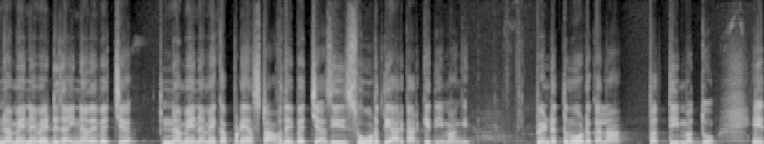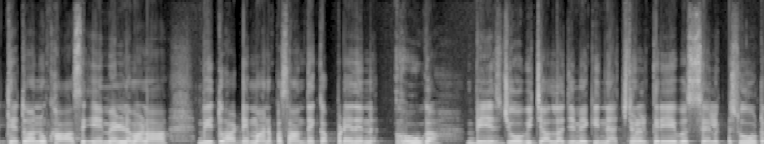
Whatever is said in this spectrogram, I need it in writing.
ਨਵੇਂ-ਨਵੇਂ ਡਿਜ਼ਾਈਨਾਂ ਦੇ ਵਿੱਚ ਨਵੇਂ-ਨਵੇਂ ਕੱਪੜਿਆਂ ਸਟਾਫ ਦੇ ਵਿੱਚ ਅਸੀਂ ਸੂਟ ਤਿਆਰ ਕਰਕੇ ਦੇਵਾਂਗੇ। ਪਿੰਡ ਧਮੋਟ ਕਲਾਂ, ਪੱਤੀ ਮੱਦੋ ਇੱਥੇ ਤੁਹਾਨੂੰ ਖਾਸ ਇਹ ਮਿਲਣ ਵਾਲਾ ਵੀ ਤੁਹਾਡੇ ਮਨਪਸੰਦ ਦੇ ਕੱਪੜੇ ਦੇ ਨ- ਹੋਊਗਾ। ਬੇਸ ਜੋ ਵੀ ਚੱਲਦਾ, ਜਿਵੇਂ ਕਿ ਨੈਚੁਰਲ ਕਰੇਬ ਸਿਲਕ ਸੂਟ,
